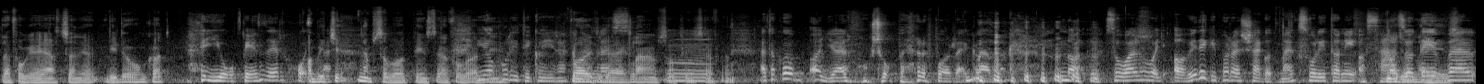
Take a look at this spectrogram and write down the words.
le fogja játszani a videónkat. Jó pénzért? Hogy Amit nem szabad pénzt elfogadni. Ja, politikai reklám Politikai lesz. reklám, nem szabad mm. pénzt elfogadni. Hát akkor adja el mosó per reklámnak. Na, szóval, hogy a vidéki parasságot megszólítani a 105 évvel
